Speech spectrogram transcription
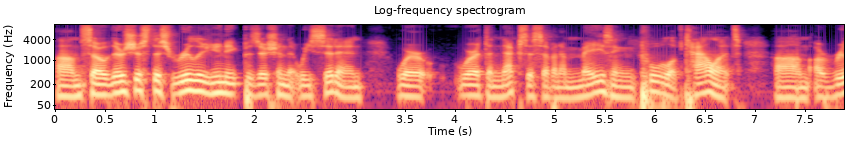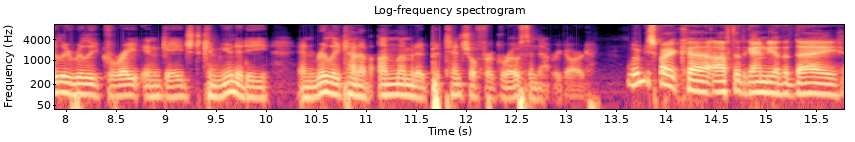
Um, so there's just this really unique position that we sit in where we're at the nexus of an amazing pool of talent, um, a really, really great engaged community, and really kind of unlimited potential for growth in that regard. When we spoke uh, after the game the other day,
